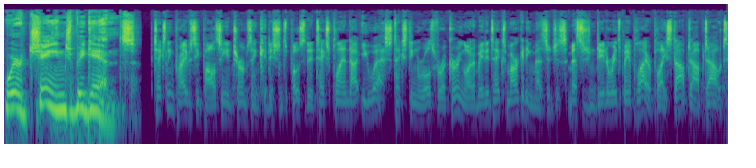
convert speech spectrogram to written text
where change begins. Texting privacy policy and terms and conditions posted at textplan.us. Texting rules for recurring automated text marketing messages. Message and data rates may apply or play. Stop to opt out.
